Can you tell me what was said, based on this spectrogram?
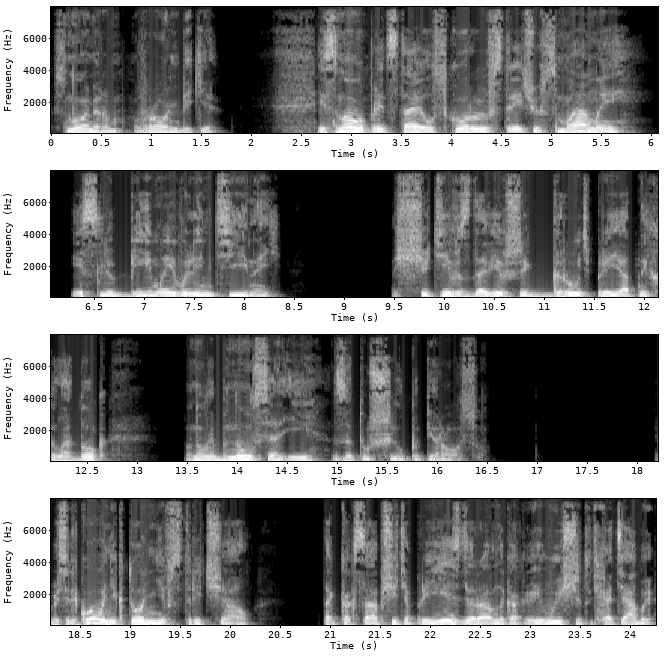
с номером в ромбике и снова представил скорую встречу с мамой и с любимой Валентиной. Ощутив сдавивший грудь приятный холодок, он улыбнулся и затушил папиросу. Василькова никто не встречал, так как сообщить о приезде, равно как и высчитать хотя бы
